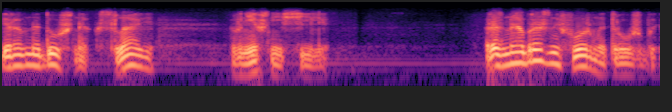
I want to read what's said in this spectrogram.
и равнодушна к славе, внешней силе. Разнообразны формы дружбы,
